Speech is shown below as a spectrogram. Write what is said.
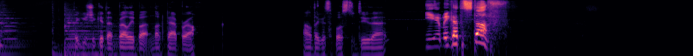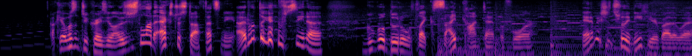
I think you should get that belly button looked at, bro. I don't think it's supposed to do that. Yeah, we got the stuff! Okay, it wasn't too crazy long. There's just a lot of extra stuff. That's neat. I don't think I've seen a Google Doodle with, like, side content before. The animation's really neat here, by the way.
